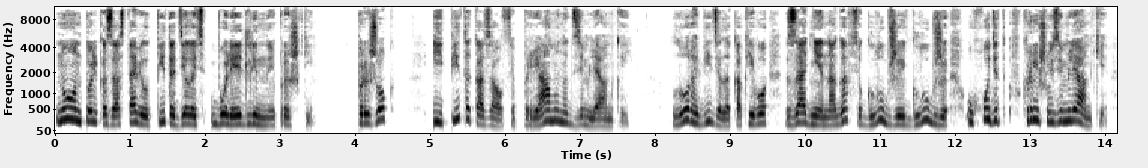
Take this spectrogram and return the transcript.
но он только заставил Пита делать более длинные прыжки. Прыжок, и Пит оказался прямо над землянкой. Лора видела, как его задняя нога все глубже и глубже уходит в крышу землянки —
